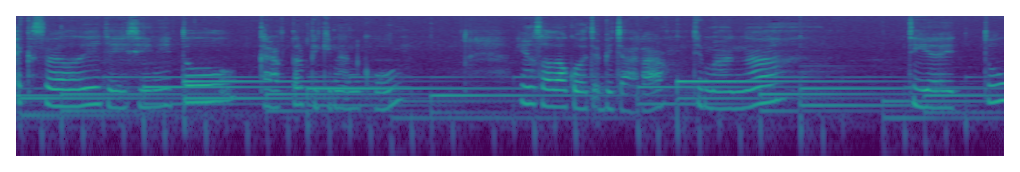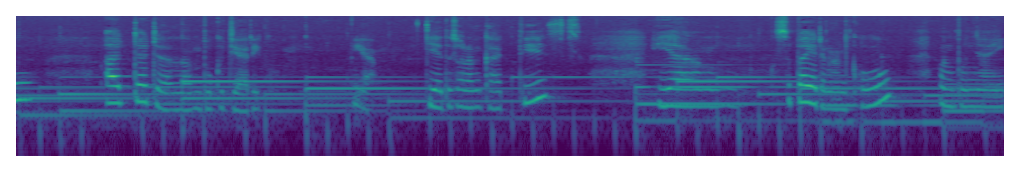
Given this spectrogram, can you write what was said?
Actually Daisy ini tuh karakter bikinanku yang selalu aku ajak bicara di mana dia itu ada dalam buku jariku ya dia itu seorang gadis yang sebaya denganku mempunyai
